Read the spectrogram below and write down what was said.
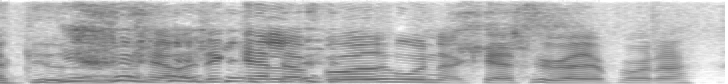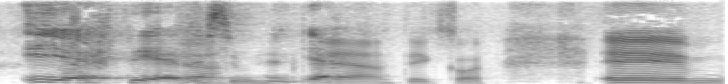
at give her. Og det gælder både hund og kat, hører jeg på dig. Ja, det er det ja. simpelthen. Ja. ja, det er godt. Øh,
